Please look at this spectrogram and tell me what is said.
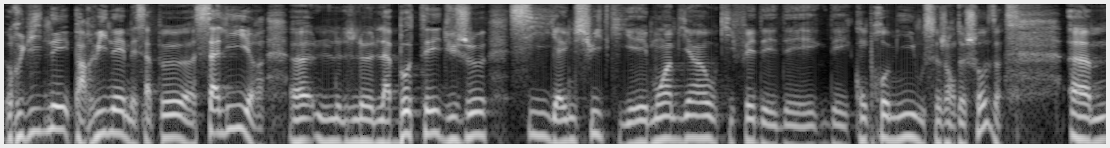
ruiner, pas ruiner, mais ça peut euh, salir euh, la beauté du jeu s'il y a une suite qui est moins bien ou qui fait des, des, des compromis ou ce genre de choses. Euh,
